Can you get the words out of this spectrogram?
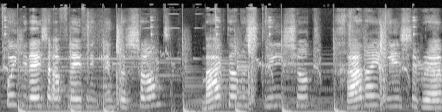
Vond je deze aflevering interessant? Maak dan een screenshot, ga naar je Instagram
